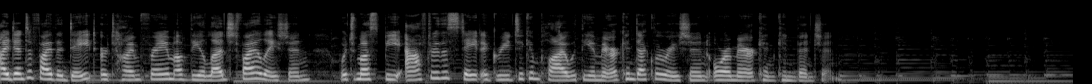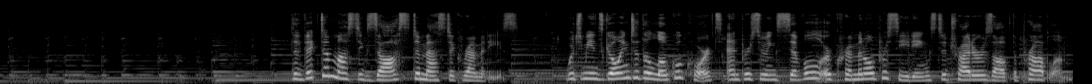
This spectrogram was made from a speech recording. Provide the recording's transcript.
Identify the date or time frame of the alleged violation, which must be after the state agreed to comply with the American Declaration or American Convention. The victim must exhaust domestic remedies which means going to the local courts and pursuing civil or criminal proceedings to try to resolve the problem.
